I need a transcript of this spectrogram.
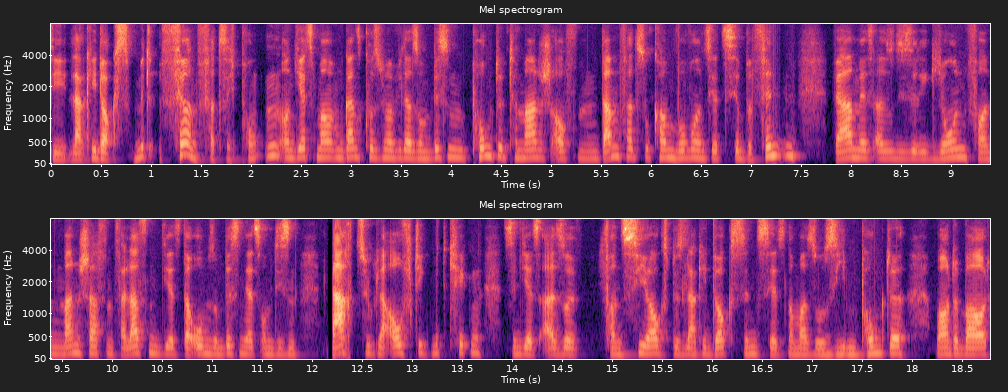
die Lucky Dogs mit 44 Punkten. Und jetzt mal, um ganz kurz mal wieder so ein bisschen Punkte thematisch auf den Dampfer zu kommen, wo wir uns jetzt hier befinden. Wir haben jetzt also diese Region von Mannschaften verlassen, die jetzt da oben so ein bisschen jetzt um diesen Nachzügler-Aufstieg mitkicken, sind jetzt also von Seahawks bis Lucky Dogs sind es jetzt nochmal so sieben Punkte roundabout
